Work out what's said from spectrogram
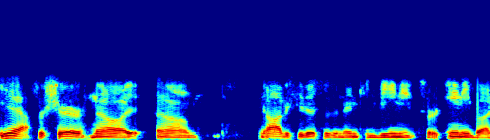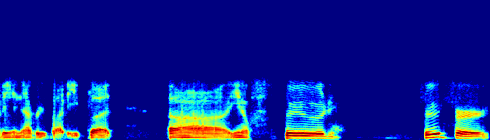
Yeah, for sure. No, it, um, you know, obviously this is an inconvenience for anybody and everybody, but uh, you know, food, food for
